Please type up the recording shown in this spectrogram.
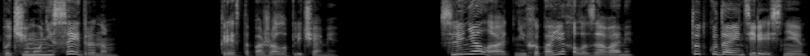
почему не с Эйдреном?» Креста пожала плечами. «Слиняла от них и поехала за вами. Тут куда интереснее».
